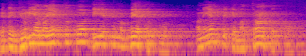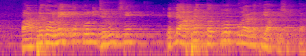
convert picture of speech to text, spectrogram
એટલે યુરિયામાં એક તત્વ, ડીએપીમાં બે તત્વો અને એનપીકેમાં ત્રણ તત્વો. પણ આપણે તો અનેક તત્વોની જરૂર છે. એટલે આપણે તત્વો પૂરા નથી આપી શકતા.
